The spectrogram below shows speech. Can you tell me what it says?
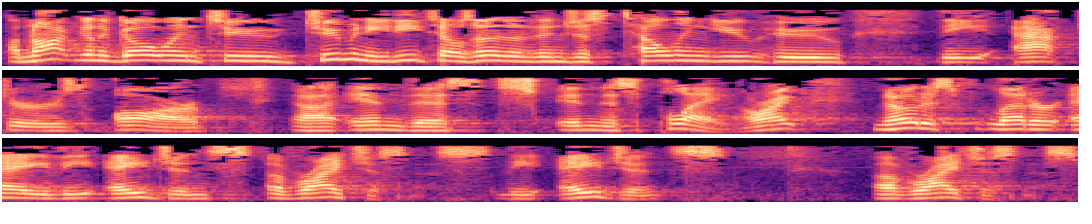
I'm not going to go into too many details other than just telling you who the actors are uh, in this in this play. All right. Notice letter A, the agents of righteousness. The agents of righteousness.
